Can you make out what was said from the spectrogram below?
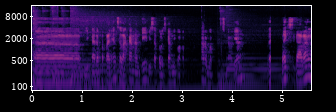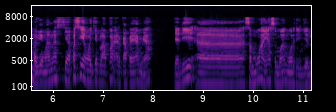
uh, jika ada pertanyaan silahkan nanti bisa tuliskan di kolom komentar Bapak Ibu sekalian. Baik, sekarang bagaimana siapa sih yang wajib lapor LKPM ya? Jadi uh, semua ya, semua yang ngurus izin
